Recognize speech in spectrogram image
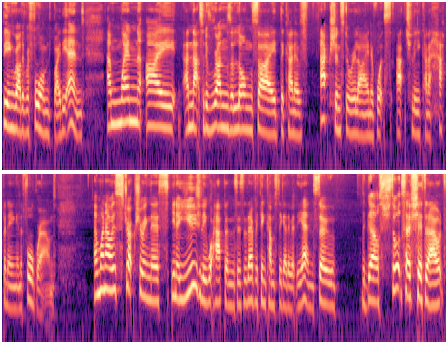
being rather reformed by the end. And when I, and that sort of runs alongside the kind of action storyline of what's actually kind of happening in the foreground. And when I was structuring this, you know, usually what happens is that everything comes together at the end. So the girl sorts her shit out,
